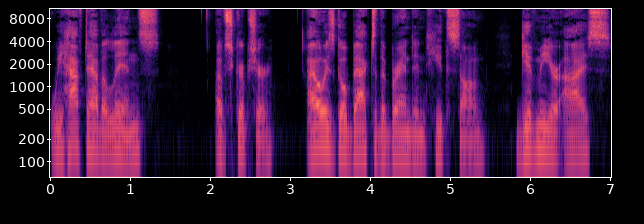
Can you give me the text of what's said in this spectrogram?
we have to have a lens of scripture. I always go back to the Brandon Heath song, Give Me Your Eyes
